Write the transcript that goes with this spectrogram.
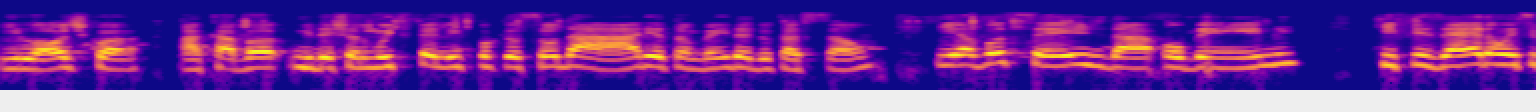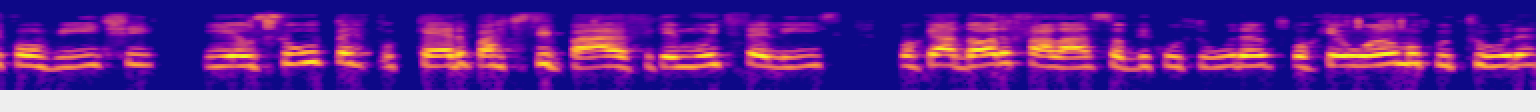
e lógico, acaba me deixando muito feliz porque eu sou da área também da educação. E a vocês da OBM que fizeram esse convite e eu super quero participar, fiquei muito feliz, porque eu adoro falar sobre cultura, porque eu amo cultura,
